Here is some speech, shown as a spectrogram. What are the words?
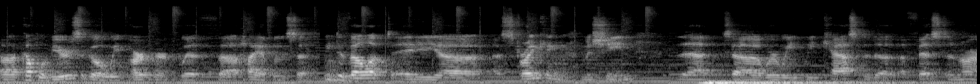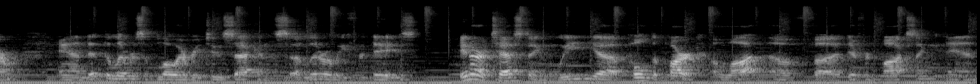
Uh, a couple of years ago, we partnered with uh, Hayabusa. We developed a, uh, a striking machine that where we, we casted a, a, fist and arm, and it delivers a blow every two seconds, literally for days. In our testing, we uh, pulled apart a lot of uh, different boxing and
